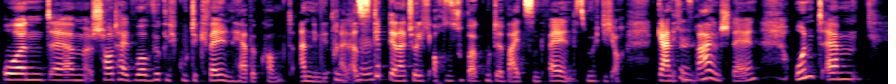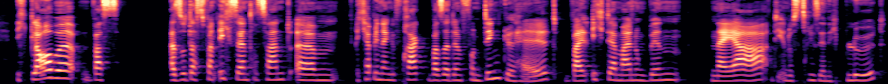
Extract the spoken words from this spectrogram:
und ähm, schaut halt, wo er wirklich gute Quellen herbekommt an dem Getreide. Mhm. Also es mhm. gibt ja natürlich auch super gute Weizenquellen, das möchte ich auch gar nicht in mhm. Frage stellen. Und ähm, ich glaube, was also das fand ich sehr interessant. Ähm, ich habe ihn dann gefragt, was er denn von Dinkel hält, weil ich der Meinung bin, naja, die Industrie ist ja nicht blöd.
